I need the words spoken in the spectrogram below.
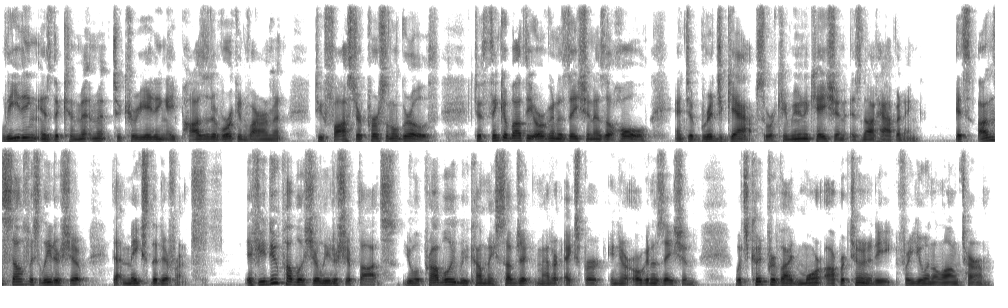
Leading is the commitment to creating a positive work environment to foster personal growth, to think about the organization as a whole, and to bridge gaps where communication is not happening. It's unselfish leadership that makes the difference. If you do publish your leadership thoughts, you will probably become a subject matter expert in your organization, which could provide more opportunity for you in the long term.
